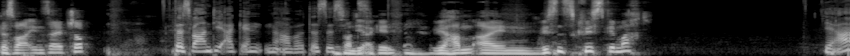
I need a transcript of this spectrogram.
Das war Inside Job. Das waren die Agenten, aber das ist Das waren die Agenten. Wir haben ein Wissensquiz gemacht. Ja,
